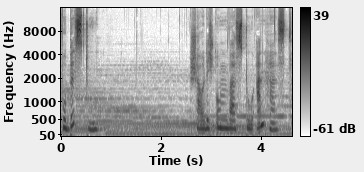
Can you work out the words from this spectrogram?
Wo bist du? Schau dich um, was du anhast.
